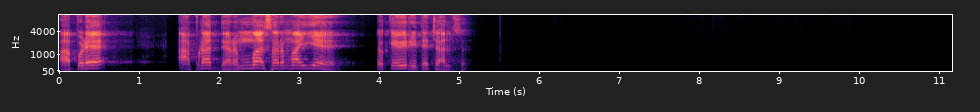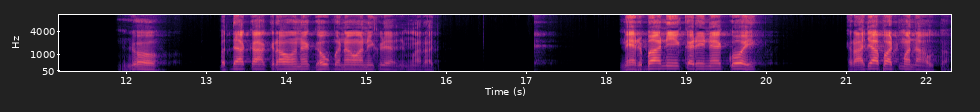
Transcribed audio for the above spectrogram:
આપણે આપણા ધર્મમાં શરમાઈએ તો કેવી રીતે ચાલશે? જો બધા કાંકરાઓને ઘઉં બનાવવા નીકળ્યા છે મહારાજ. મહેરબાની કરીને કોઈ રાજાપાટમાં ના આવતા.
